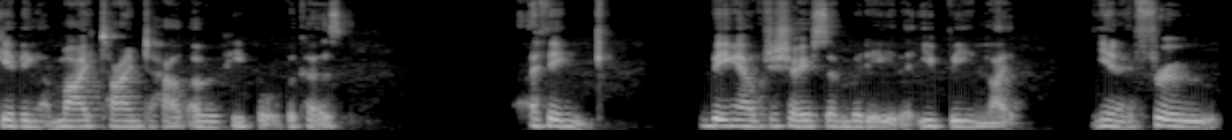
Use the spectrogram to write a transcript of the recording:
giving up my time to help other people because I think being able to show somebody that you've been like, you know, through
